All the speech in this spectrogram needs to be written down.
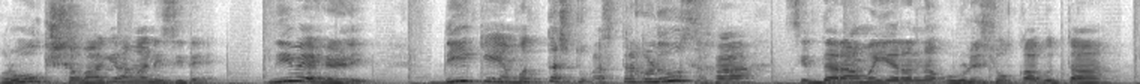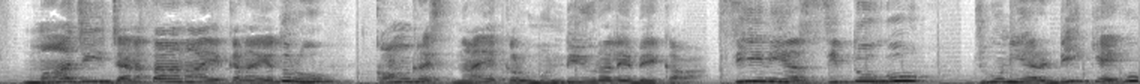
ಪರೋಕ್ಷವಾಗಿ ರವಾನಿಸಿದೆ. ನೀವೇ ಹೇಳಿ ಡಿ ಕೆಯ ಮತ್ತಷ್ಟು ಅಸ್ತ್ರಗಳೂ ಸಹ ಸಿದ್ದರಾಮಯ್ಯರನ್ನ ಉರುಳಿಸೋಕ್ಕಾಗುತ್ತಾ ಮಾಜಿ ಜನತಾ ನಾಯಕನ ಎದುರು ಕಾಂಗ್ರೆಸ್ ನಾಯಕರು ಮಂಡಿಯೂರಲೇಬೇಕಾ? ಸೀನಿಯರ್ ಸಿದ್ದುಗೂ ಜೂನಿಯರ್ ಡಿ ಕೆಗೂ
